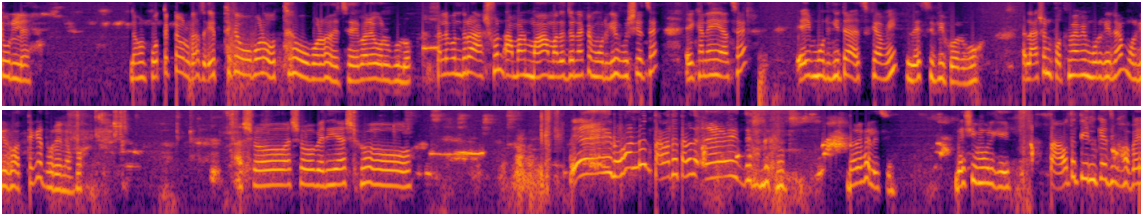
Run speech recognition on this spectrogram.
তুললে। দেখুন, প্রত্যেকটা ওল গাছ, এর থেকে ও বড়, ওর থেকে ও বড় হয়েছে এবারে ওলগুলো। তাহলে বন্ধুরা, আসুন, আমার মা আমাদের জন্য একটা মুরগি পুষিয়েছে এইখানেই আছে। এই মুরগিটা আজকে আমি রেসিপি করব। তাহলে আসুন, প্রথমে আমি মুরগিটা মুরগির ঘর থেকে ধরে নেব। আসো আসো, বেরিয়ে আসো। এই, রোহন তাড়াতে তাড়াতে এই ধরে ফেলেছি। দেশি মুরগি। তাও তো তিন কেজি হবে,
